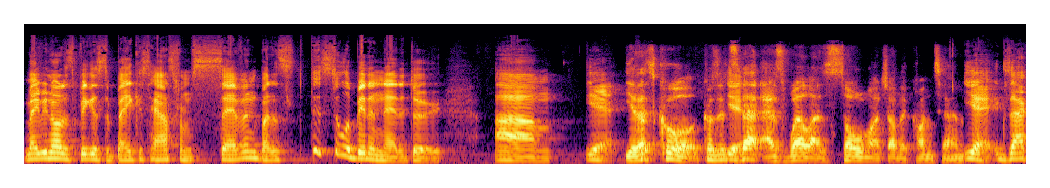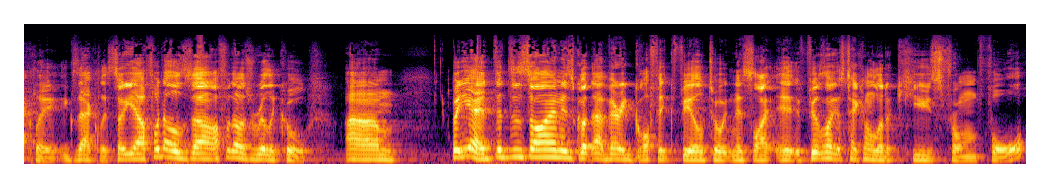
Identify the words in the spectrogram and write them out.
maybe not as big as the Baker's house from Seven, but it's there's still a bit in there to do. Um, yeah, Yeah, that's cool because it's Yeah. that as well as so much other content. Yeah, exactly, exactly. So yeah, I thought that was uh, I thought that was really cool. Um, but yeah, the design has got that very gothic feel to it, and it's like it feels like it's taken a lot of cues from Four,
